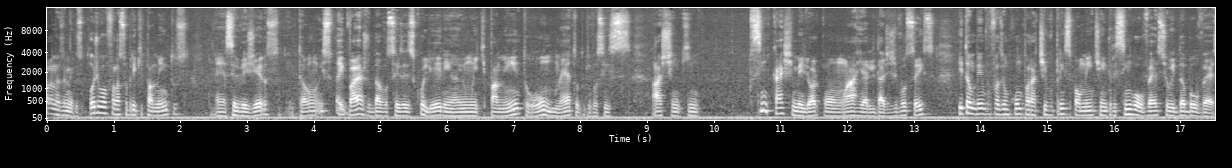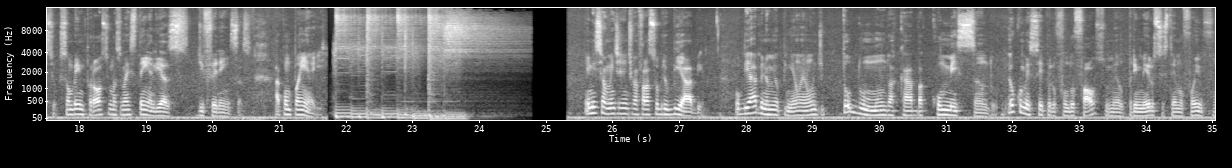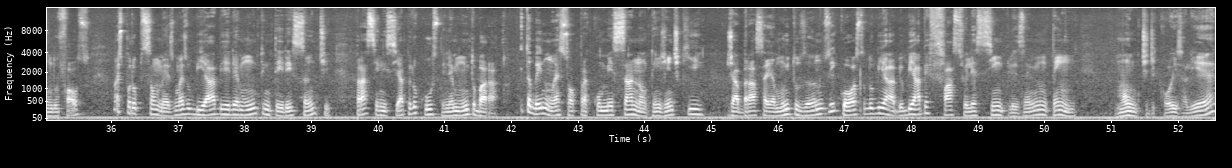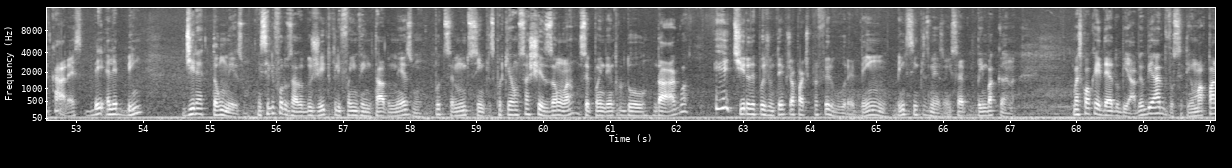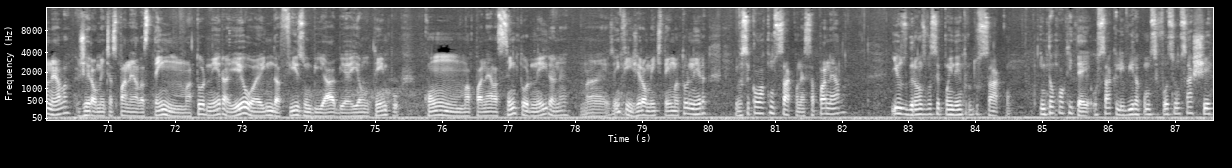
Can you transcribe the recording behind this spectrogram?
Fala meus amigos, hoje eu vou falar sobre equipamentos é, cervejeiros, então isso aí vai ajudar vocês a escolherem um equipamento ou um método que vocês achem que se encaixe melhor com a realidade de vocês e também vou fazer um comparativo principalmente entre single vessel e double vessel, que são bem próximas, mas tem ali as diferenças. Acompanhe aí. Inicialmente a gente vai falar sobre o BIAB. O BIAB, na minha opinião, é onde todo mundo acaba começando. Eu comecei pelo fundo falso, meu primeiro sistema foi o fundo falso, mas por opção mesmo. Mas o BIAB ele é muito interessante para se iniciar pelo custo, ele é muito barato. E também não é só para começar não, tem gente que já abraça aí há muitos anos e gosta do BIAB. O BIAB é fácil, ele é simples, ele não tem um monte de coisa ali. É, cara, é ele é bem diretão mesmo. E se ele for usado do jeito que ele foi inventado mesmo, putz, é muito simples, porque é um sachêzão lá, você põe dentro do, da água e retira depois de um tempo já parte para fervura. É bem, bem simples mesmo, isso é bem bacana. Mas qual é a ideia do biab? O biab você tem uma panela, geralmente as panelas têm uma torneira. Eu ainda fiz um biab aí há um tempo com uma panela sem torneira, né? Mas enfim, geralmente tem uma torneira e você coloca um saco nessa panela e os grãos você põe dentro do saco. Então qual que é a ideia? O saco ele vira como se fosse um sachê,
